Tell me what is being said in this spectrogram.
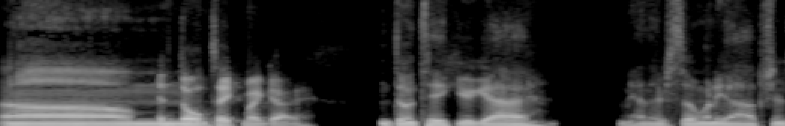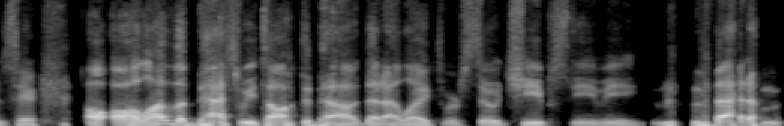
Um, and don't take my guy. Don't take your guy. Man, there's so many options here. A, a, lot of the bats we talked about that I liked were so cheap, Stevie. that um,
